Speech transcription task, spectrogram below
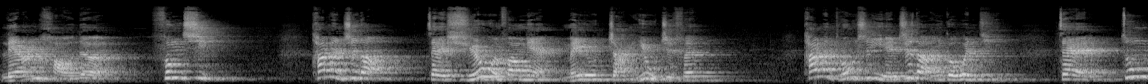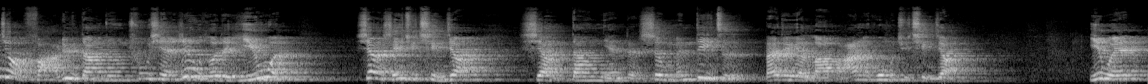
良好的风气，他们知道在学问方面没有长幼之分，他们同时也知道一个问题，在宗教法律当中出现任何的疑问，向谁去请教？向当年的圣门弟子来对于拉法安的父母去请教，因为。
